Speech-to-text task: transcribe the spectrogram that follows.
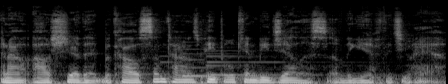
And I'll, I'll share that because sometimes people can be jealous of the gift that you have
